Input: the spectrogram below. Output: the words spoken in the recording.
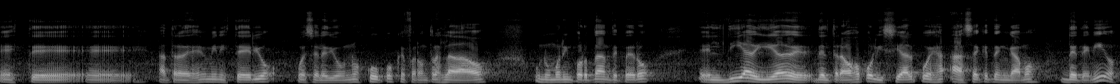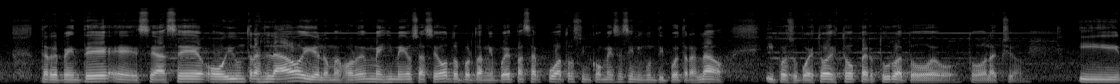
este, eh, a través del ministerio, pues se le dio unos cupos que fueron trasladados un número importante, pero el día a día del trabajo policial pues hace que tengamos detenidos. De repente eh, se hace hoy un traslado y a lo mejor en mes y medio se hace otro, pero también puede pasar cuatro o cinco meses sin ningún tipo de traslado. Y por supuesto esto perturba todo, toda la acción. Y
